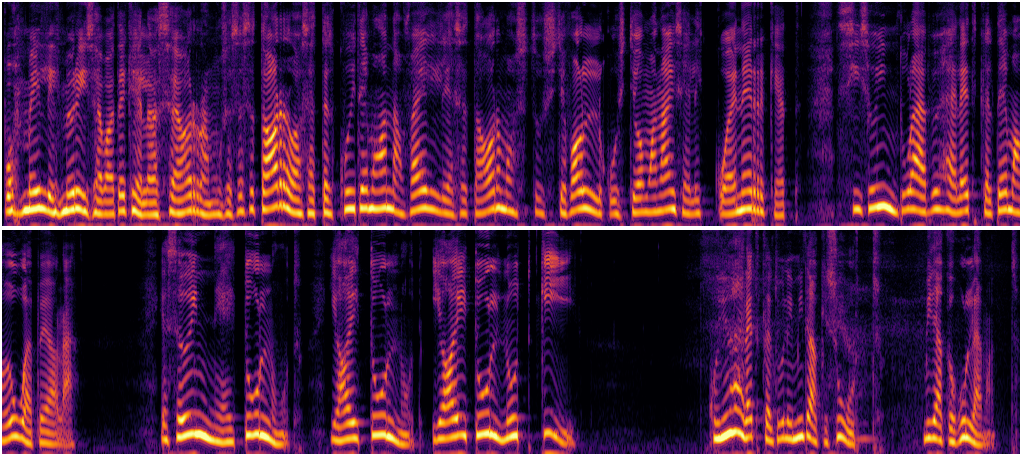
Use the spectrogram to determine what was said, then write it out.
pohmellis müriseva tegelase arvamuse, sest ta arvas, et, et kui tema annab välja seda armastust ja valgust ja oma naiselikku energiat, siis õnn tuleb ühel hetkel tema õue peale ja see õnni ei tulnud ja ei tulnud ja ei tulnudki. kuni ühel hetkel tuli midagi suurt, midagi hullemat.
